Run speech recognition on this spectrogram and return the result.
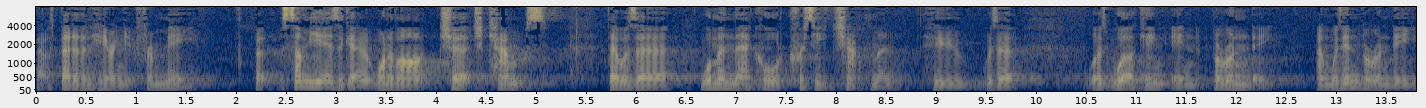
that was better than hearing it from me. But some years ago, at one of our church camps, there was a woman there called Chrissy Chapman who was, a, was working in Burundi and was in Burundi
